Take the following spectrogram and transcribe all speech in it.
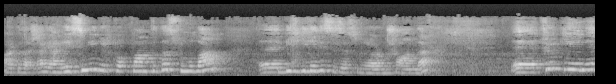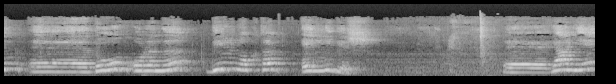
arkadaşlar. Yani resmi bir toplantıda sunulan e, bilgileri size sunuyorum şu anda. E, Türkiye'nin e, doğum oranı 1.51 ee, yani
